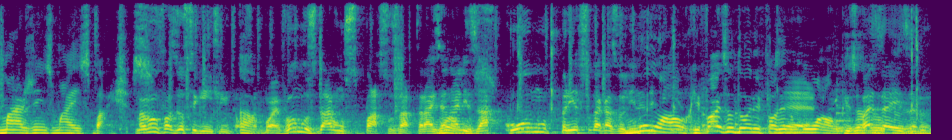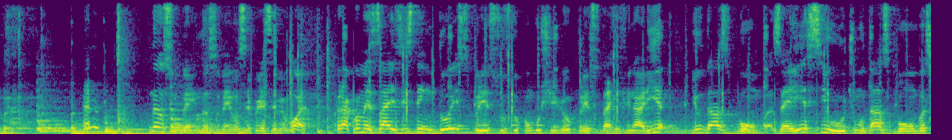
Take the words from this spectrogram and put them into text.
margens mais baixas. Mas vamos fazer o seguinte então, Ah. Vamos dar uns passos atrás e analisar como o preço da gasolina é Moonwalk, definido. faz o Doni fazendo É, moonwalk. Faz aí, Zanotto. Danço bem, danço bem, você percebeu. Olha, para começar, existem dois preços do combustível: o preço da refinaria e o das bombas. É esse último das bombas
